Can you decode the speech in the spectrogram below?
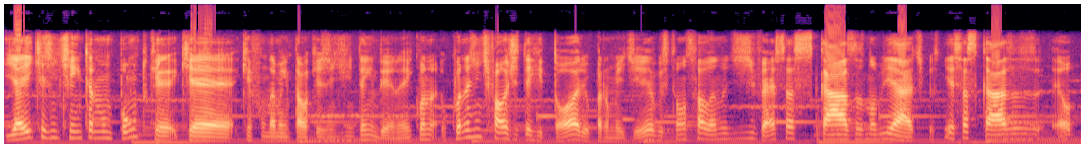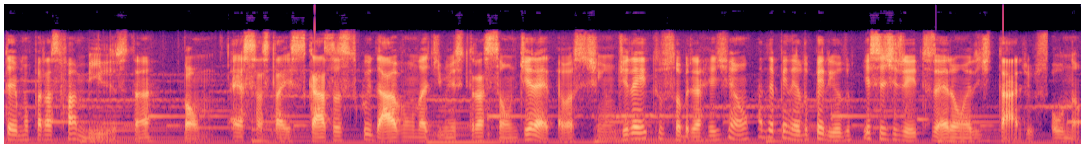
E aí que a gente entra num ponto que é, que é, que é fundamental que a gente entender, né? E quando, quando a gente fala de território para o medievo, estamos falando de diversas casas nobiliárias e essas casas é o termo para as famílias, tá? Bom, essas tais casas cuidavam da administração direta. Elas tinham direitos sobre a região, a depender do período, e esses direitos eram hereditários ou não,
